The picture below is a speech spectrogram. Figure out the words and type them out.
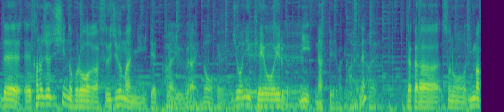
で、えー彼女自身のフォロワーが数十万人いてっていうぐらいの非常に KOL になっているわけですね。だからその今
